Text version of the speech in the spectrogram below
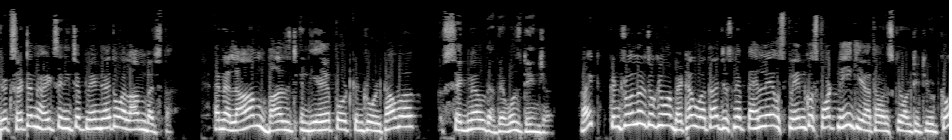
جو ایک سرٹن ہائٹ سے نیچے پلین جائے تو وہ الارم بجتا ہے an alarm buzzed in the airport control tower signal was danger right controller جو کہ وہاں بیٹھا ہوا تھا جس نے پہلے اس پلین کو اسپٹ نہیں کیا تھا اور اس کے آلٹیٹیوڈ کو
